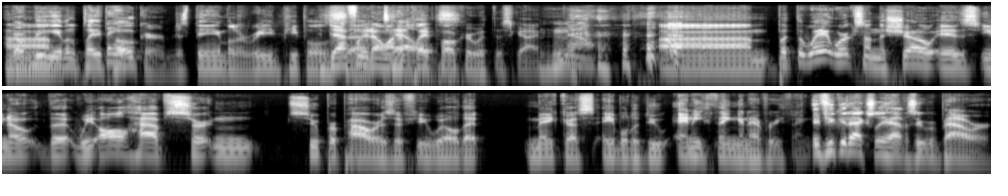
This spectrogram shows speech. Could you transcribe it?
Or being able to play they- poker, just being able to read people's. Definitely uh, don't want to play poker with this guy. no. um, but the way it works on the show is, you know, that we all have certain superpowers, if you will, that make us able to do anything and everything. If you could actually have a superpower,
